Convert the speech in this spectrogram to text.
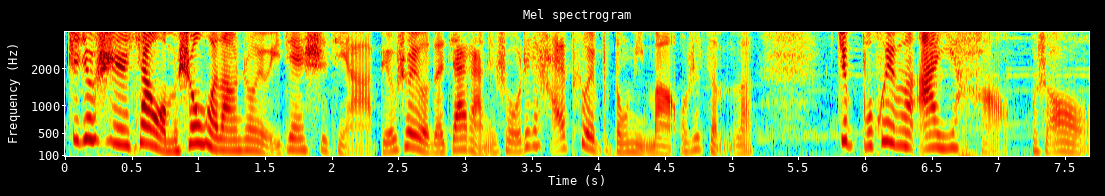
这就是像我们生活当中有一件事情啊，比如说有的家长就说我这个孩子特别不懂礼貌，我说怎么了？就不会问阿姨好，我说哦。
